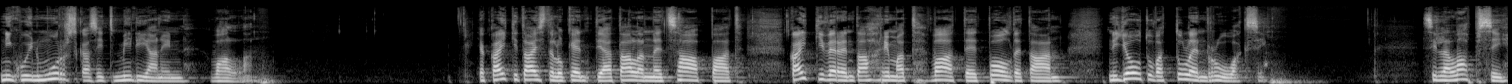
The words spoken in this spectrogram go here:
niin kuin murskasit Midianin vallan. Ja kaikki taistelukenttiä tallanneet saappaat, kaikki veren tahrimat vaatteet poltetaan, ne joutuvat tulen ruuaksi. Sillä lapsi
